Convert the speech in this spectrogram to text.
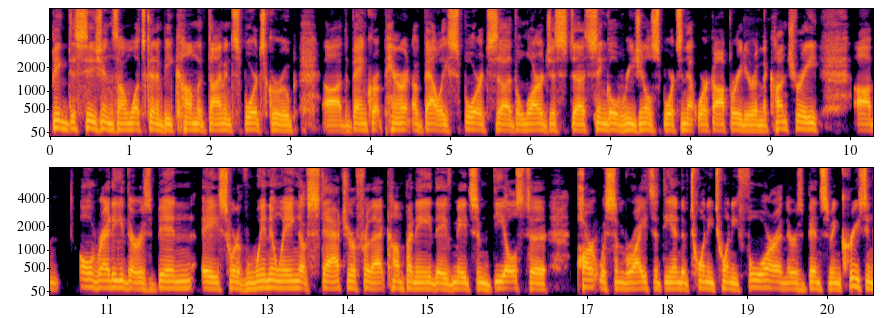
big decisions on what's going to become of Diamond Sports Group, uh, the bankrupt parent of Bally Sports, uh, the largest uh, single regional sports network operator in the country. Um, already there's been a sort of winnowing of stature for that company. They've made some deals to part with some rights at the end of 2024, and there's been some increasing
